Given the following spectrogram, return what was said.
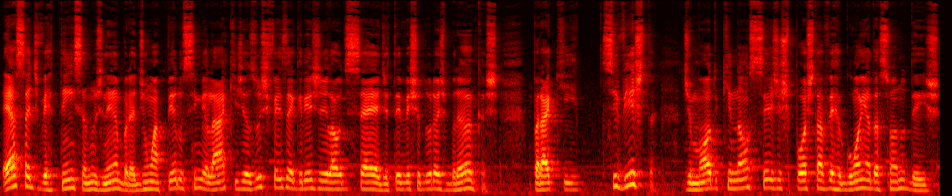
Essa advertência nos lembra de um apelo similar que Jesus fez à igreja de Laodiceia, de ter vestiduras brancas, para que se vista, de modo que não seja exposta à vergonha da sua nudez.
